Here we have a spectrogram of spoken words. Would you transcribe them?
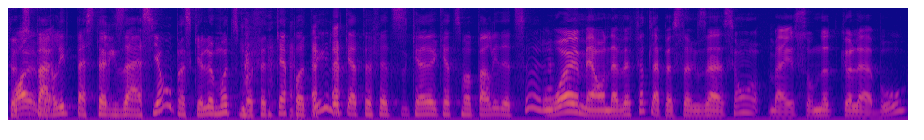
T'as-tu Ouais, ben- parlé de pasteurisation? Parce que là, moi, tu m'as fait capoter là, quand, t'as fait, quand, quand tu m'as parlé de ça. là. Ouais, mais on avait fait la pasteurisation ben, sur notre collabo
